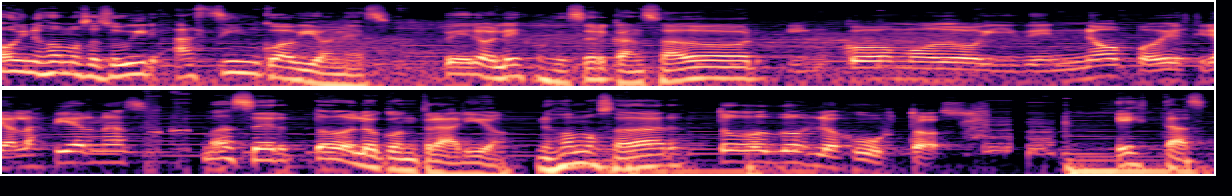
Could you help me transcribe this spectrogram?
Hoy nos vamos a subir a 5 aviones, pero lejos de ser cansador, incómodo y de no poder estirar las piernas, va a ser todo lo contrario. Nos vamos a dar todos los gustos. Estas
